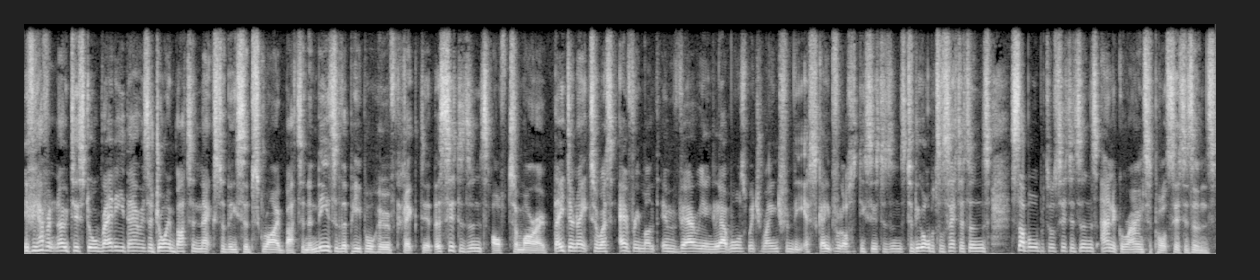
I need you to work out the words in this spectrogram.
If you haven't noticed already, there is a join button next to the subscribe button, and these are the people who have clicked it, the citizens of tomorrow. They donate to us every month in varying levels, which range from the escape velocity citizens to the orbital citizens, suborbital citizens, and ground support citizens.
